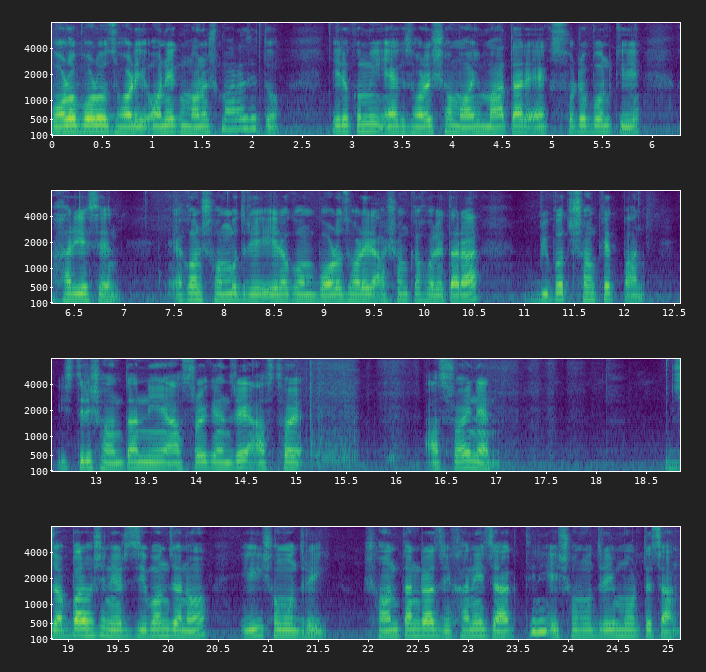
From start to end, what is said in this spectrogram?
বড় বড় ঝড়ে অনেক মানুষ মারা যেত। এরকমই এক ঝড়ের সময় মা তার এক ছোট বোনকে হারিয়েছেন। এখন সমুদ্রে এরকম বড় ঝড়ের আশঙ্কা হলে তারা বিপদ সংকেত পান। স্ত্রী সন্তান নিয়ে আশ্রয় কেন্দ্রে আশ্রয় আশ্রয় নেন। জব্বার হোসেনের জীবন যেন এই সমুদ্রেই। সন্তানরা যেখানেই যাক, তিনি এই সমুদ্রেই মরতে চান।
